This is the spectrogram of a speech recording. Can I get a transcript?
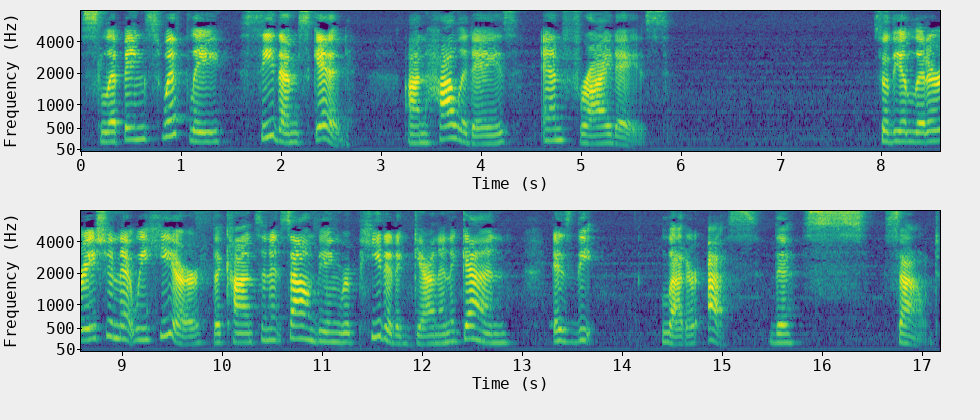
Slipping swiftly, see them skid on holidays and Fridays. So the alliteration that we hear, the consonant sound being repeated again and again, is the letter S, the S sound.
